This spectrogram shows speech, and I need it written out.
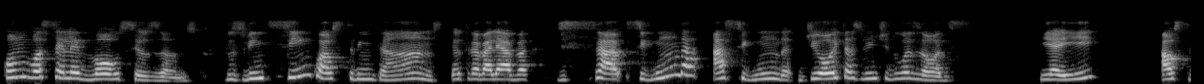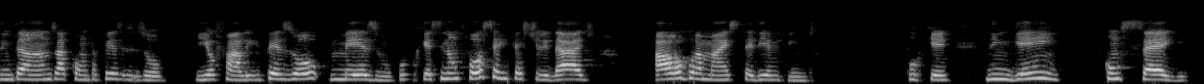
como você levou os seus anos, dos 25 aos 30 anos, eu trabalhava de segunda a segunda, de 8 às 22 horas. E aí, aos 30 anos, a conta pesou. E eu falo, e pesou mesmo, porque se não fosse a infertilidade, algo a mais teria vindo. Porque ninguém consegue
